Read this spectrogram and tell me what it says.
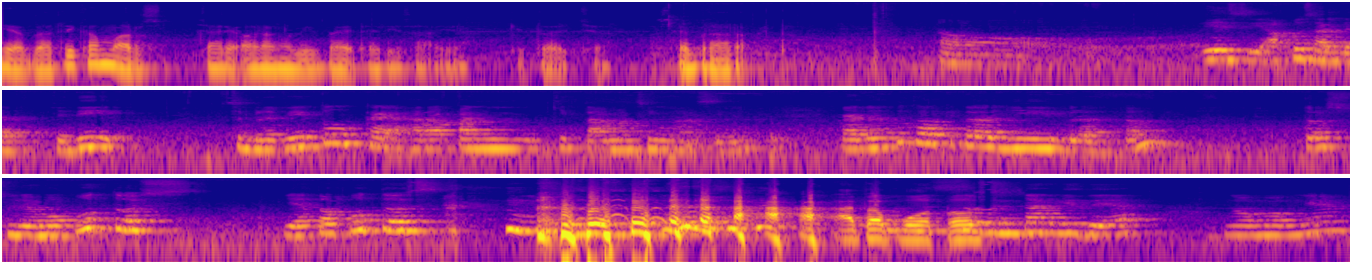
ya berarti kamu harus cari orang lebih baik dari saya gitu aja saya berharap itu Oh, iya sih, aku sadar. Jadi sebenarnya itu kayak harapan kita masing-masing. Kadang tuh kalau kita lagi berantem, terus sudah mau putus, ya atau putus, atau putus sebentar gitu ya, ngomongnya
